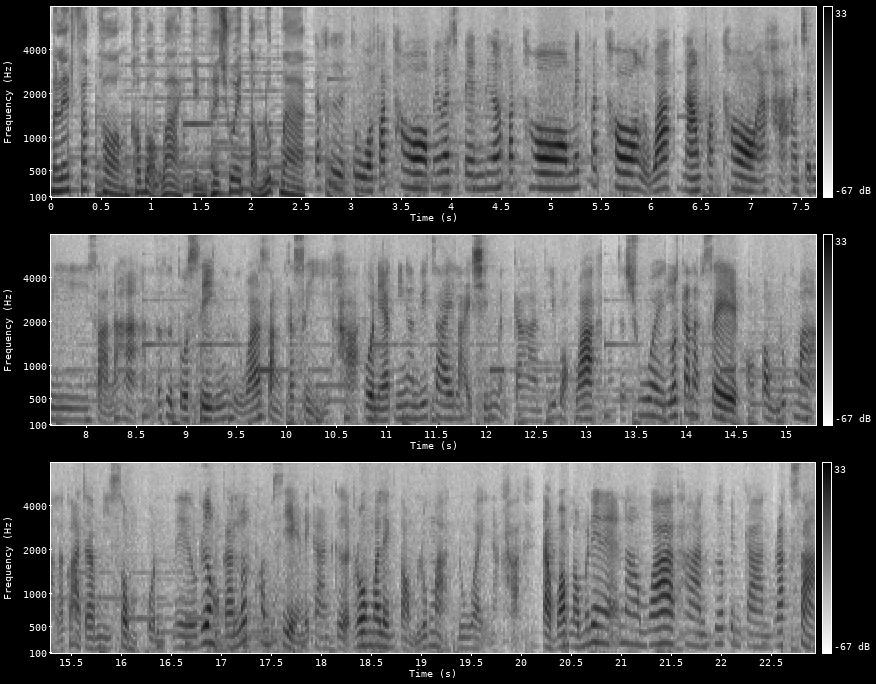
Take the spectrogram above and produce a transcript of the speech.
เมล็ดฟักทองเขาบอกว่ากินเพื่อช่วยต่อมลูกหมาก ก็คือตัวฟักทองไม่ว่าจะเป็นเนื้อฟักทอง เม็ดฟักทอง หรือว่าน้ำฟักทองอะค่ะ มันจะมีสารอาหารก็คือตัวซิงค์หรือว่าสังกะสีค่ะ ตัวเนี้ยมีงานวิจัยหลายชิ้นเหมือนกันที่บอกว่ามันจะช่วยลดการอักเสบของต่อมลูกหมากแล้วก็อาจจะมีส่งผลในเรื่องของการลดความเสี่ยงในการเกิดโรคมะเร็งต่อมลูกหมากด้วยนะคะ แต่ว่าเราไม่ได้แนะนำว่าทานเพื่อเป็นการรักษา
